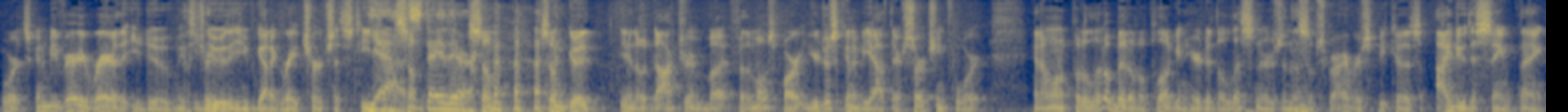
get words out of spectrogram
Or it's going to be very rare that you do. If that's you true. do, then you've got a great church that's teaching yeah, some stay there. some some good you know doctrine. But for the most part, you're just going to be out there searching for it. And I want to put a little bit of a plug in here to the listeners and the mm-hmm. subscribers because I do the same thing.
